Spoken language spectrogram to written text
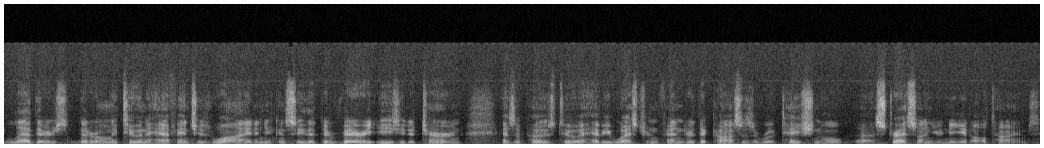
leathers that are only two and a half inches wide, and you can see that they're very easy to turn as opposed to a heavy western fender that causes a rotational uh, stress on your knee at all times.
